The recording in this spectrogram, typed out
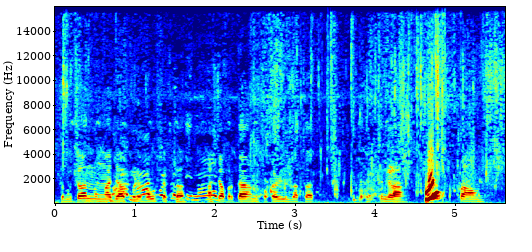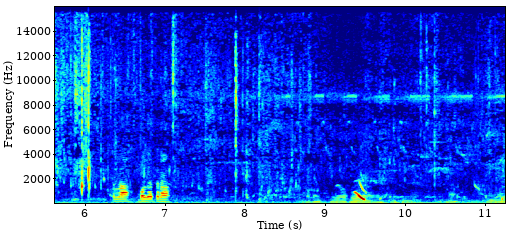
तर मित्रांनो माझ्या आपण बघू शकता अशा प्रकाराने पकडले जातात. चिंगळा प्राऊन चला बघत राहा हो हात दाखवा ए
